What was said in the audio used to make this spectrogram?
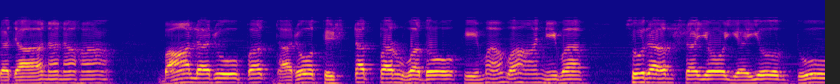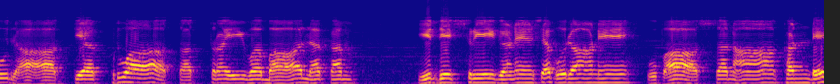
गजाननः। बालरूपधरोतिष्ठत्पर्वतो हिमवानिव सुरर्षयो ययुर्दूरात्यक्त्वा तत्रैव बालकम् इति श्रीगणेशपुराणे उपासनाखण्डे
